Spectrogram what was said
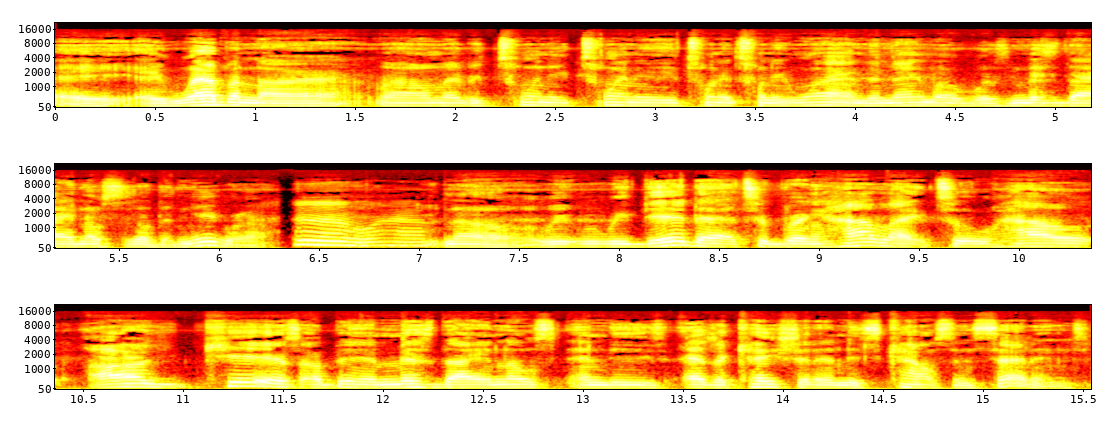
a, a webinar around maybe 2020, 2021. The name of it was Misdiagnosis of the Negro. Oh wow. You know, we, we did that to bring highlight to how our kids are being misdiagnosed in these education and these counseling settings.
